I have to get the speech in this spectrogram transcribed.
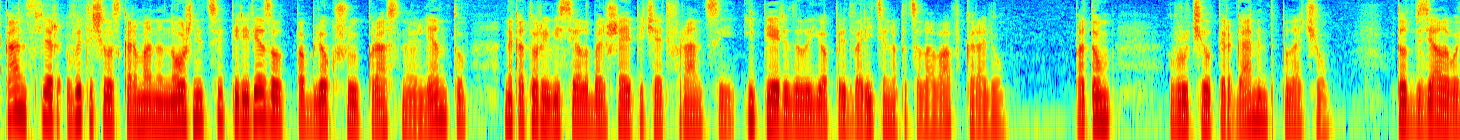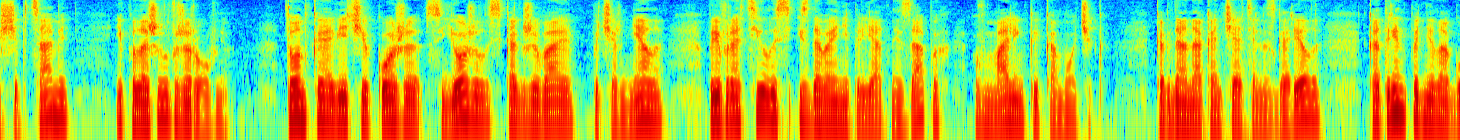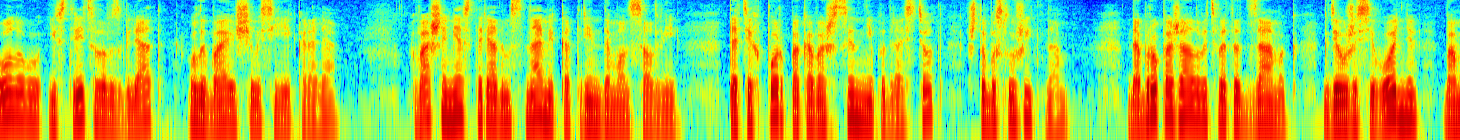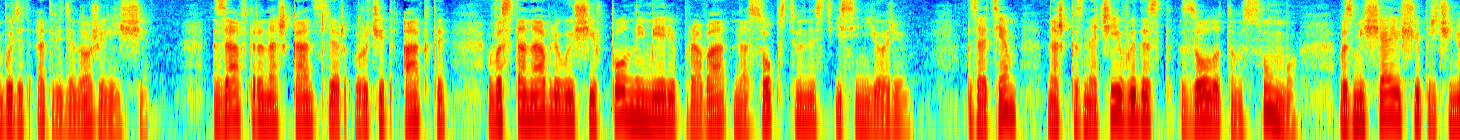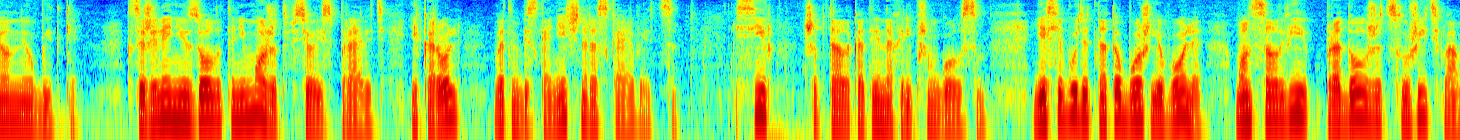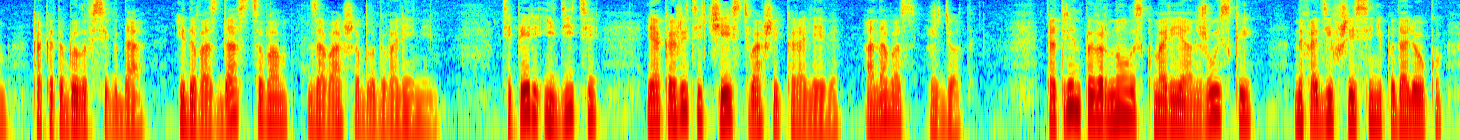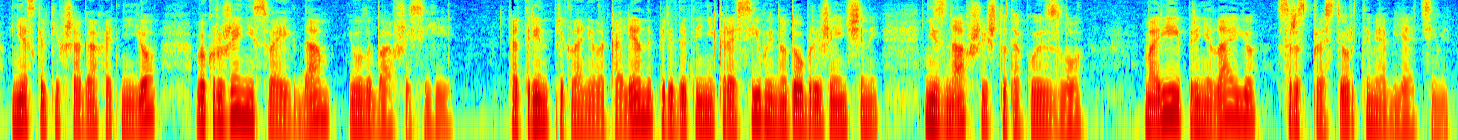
Канцлер вытащил из кармана ножницы, перерезал поблекшую красную ленту, на которой висела большая печать Франции, и передал ее, предварительно поцеловав королю. Потом вручил пергамент палачу. Тот взял его щипцами и положил в жаровню. Тонкая овечья кожа съежилась, как живая, почернела, превратилась, издавая неприятный запах, в маленький комочек. Когда она окончательно сгорела, Катрин подняла голову и встретила взгляд улыбающегося ей короля. «Ваше место рядом с нами, Катрин де Монсалви, до тех пор, пока ваш сын не подрастет, чтобы служить нам. Добро пожаловать в этот замок, где уже сегодня вам будет отведено жилище. Завтра наш канцлер вручит акты, восстанавливающие в полной мере права на собственность и сеньорию. Затем наш казначей выдаст золотом сумму, возмещающую причиненные убытки. К сожалению, золото не может все исправить, и король в этом бесконечно раскаивается. «Сир», — шептала Катрина хрипшим голосом, — «если будет на то Божья воля, Монсалви продолжит служить вам, как это было всегда, и да воздастся вам за ваше благоволение. Теперь идите и окажите честь вашей королеве, она вас ждет». Катрин повернулась к Марии Анжуйской, находившейся неподалеку, в нескольких шагах от нее, в окружении своих дам и улыбавшейся ей. Катрин преклонила колено перед этой некрасивой, но доброй женщиной, не знавшей, что такое зло. Мария приняла ее с распростертыми объятиями.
